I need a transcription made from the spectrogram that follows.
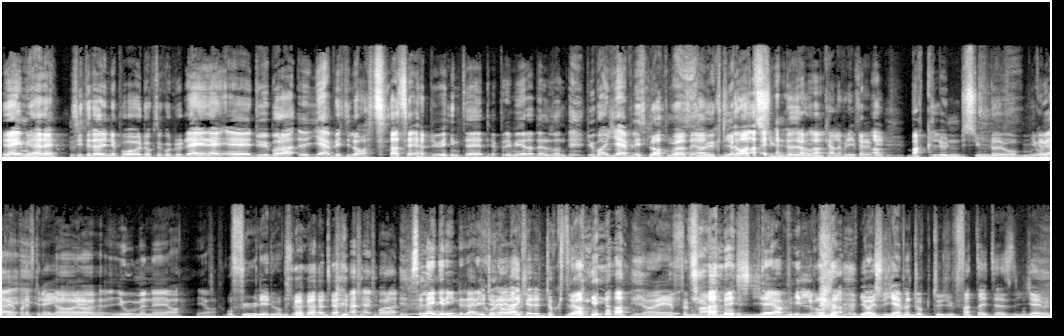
nej min herre. Sitter där inne på doktorkontoret. Nej, nej, eh, du är bara eh, jävligt lat, så att säga. Du är inte deprimerad eller något sånt. Du är bara jävligt lat, må jag säga. Sjukt lat syndrom kallar vi det för. Backlund syndrom. Jo, kan jag- efter dig. Ja, din ja, jo men eh, ja, ja. Och ful är du också. bara slänger in det där i Är du journalen. verkligen en doktor? Ja, ja. Jag är för fan... Det är det jag vill vara. Jag är så jävla doktor, du fattar inte ens. Jävel.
